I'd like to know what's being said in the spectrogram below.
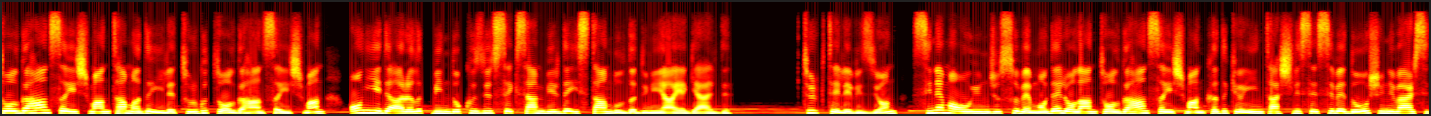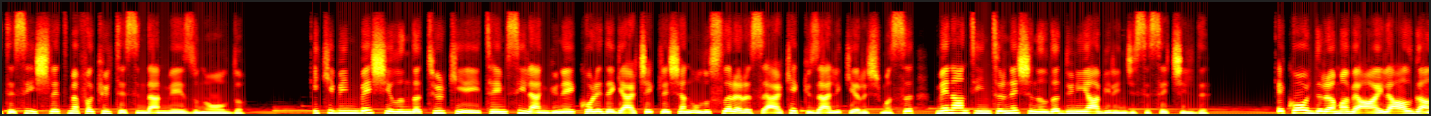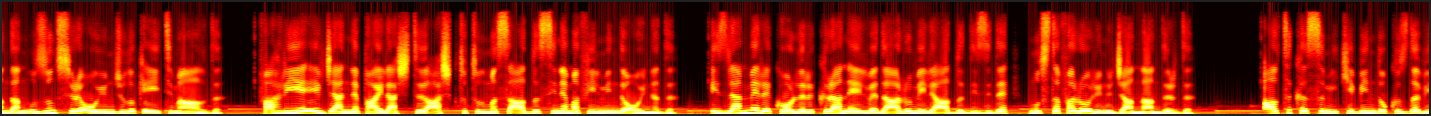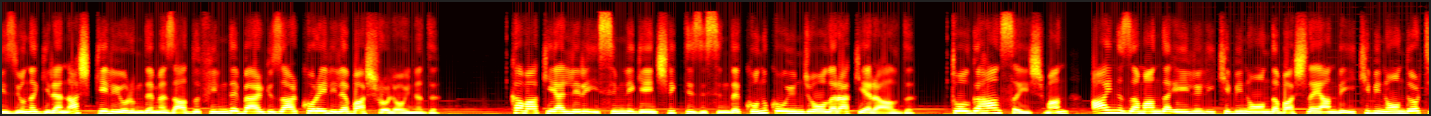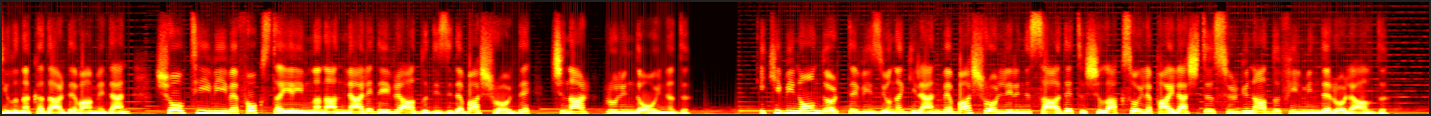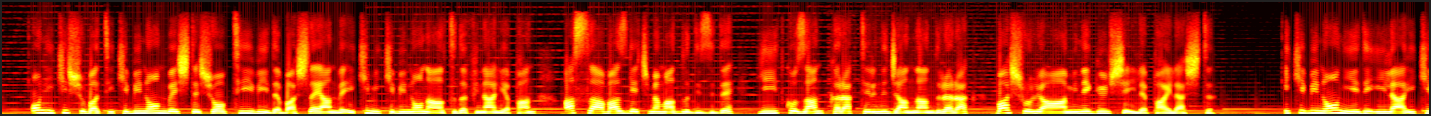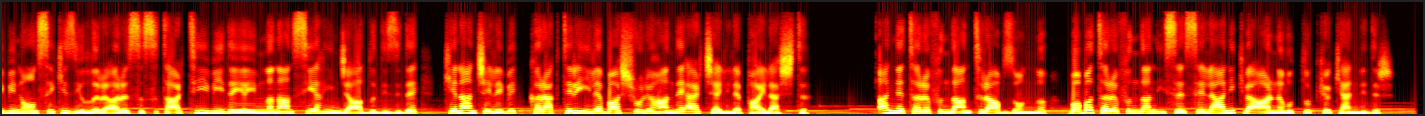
Tolgahan Sayışman tam adı ile Turgut Tolgahan Sayışman, 17 Aralık 1981'de İstanbul'da dünyaya geldi. Türk televizyon, sinema oyuncusu ve model olan Tolgahan Sayışman Kadıköy İntaş Lisesi ve Doğuş Üniversitesi İşletme Fakültesinden mezun oldu. 2005 yılında Türkiye'yi temsilen Güney Kore'de gerçekleşen uluslararası erkek güzellik yarışması, Menant International'da dünya birincisi seçildi. Ekol Drama ve Aile Algan'dan uzun süre oyunculuk eğitimi aldı. Fahriye Evcen'le paylaştığı Aşk Tutulması adlı sinema filminde oynadı. İzlenme rekorları kıran Elveda Rumeli adlı dizide Mustafa rolünü canlandırdı. 6 Kasım 2009'da vizyona giren Aşk Geliyorum Demez adlı filmde Bergüzar Korel ile başrol oynadı. Kavak Yerleri isimli gençlik dizisinde konuk oyuncu olarak yer aldı. Tolgahan Sayışman, aynı zamanda Eylül 2010'da başlayan ve 2014 yılına kadar devam eden, Show TV ve Fox'ta yayımlanan Lale Devri adlı dizide başrolde, Çınar, rolünde oynadı. 2014'te vizyona giren ve başrollerini Saadet Işıl Aksoy'la paylaştığı Sürgün adlı filminde rol aldı. 12 Şubat 2015'te Show TV'de başlayan ve Ekim 2016'da final yapan Asla Vazgeçmem adlı dizide Yiğit Kozan karakterini canlandırarak başrolü Amine Gülşe ile paylaştı. 2017 ila 2018 yılları arası Star TV'de yayımlanan Siyah İnce adlı dizide Kenan Çelebi karakteri ile başrolü Hande Erçel ile paylaştı. Anne tarafından Trabzonlu, baba tarafından ise Selanik ve Arnavutluk kökenlidir.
